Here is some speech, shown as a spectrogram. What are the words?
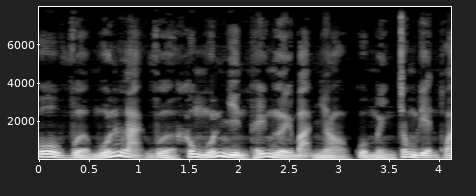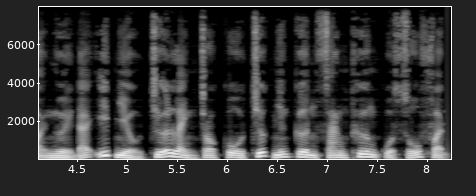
cô vừa muốn lại vừa không muốn nhìn thấy người bạn nhỏ của mình trong điện thoại người đã ít nhiều chữa lành cho cô trước những cơn sang thương của số phận.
